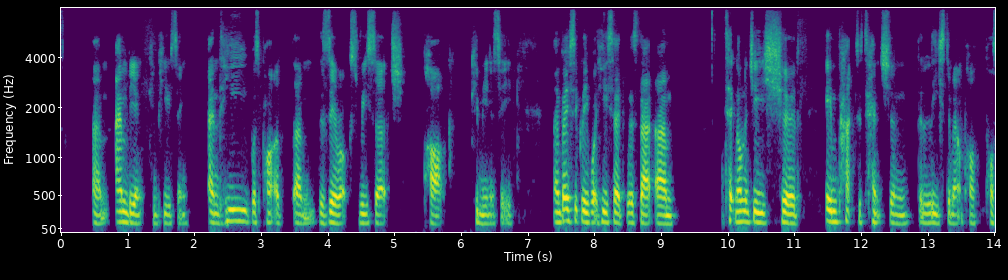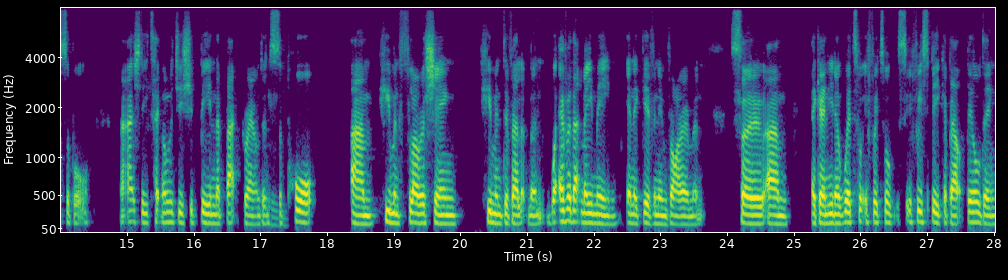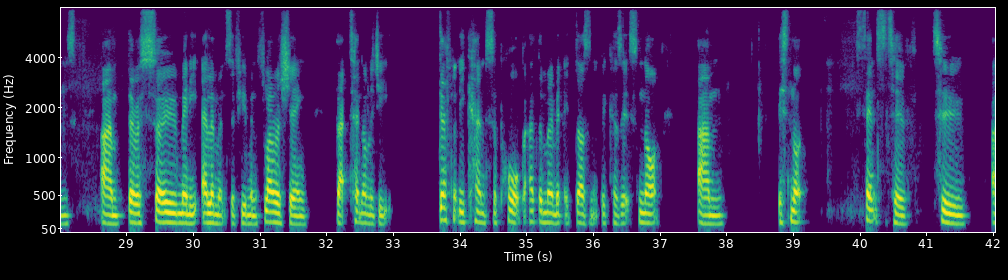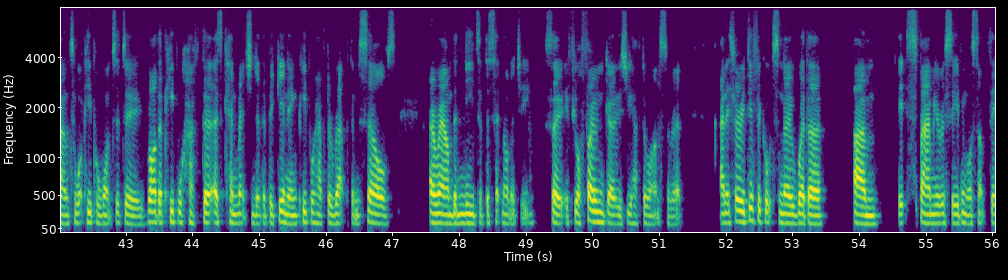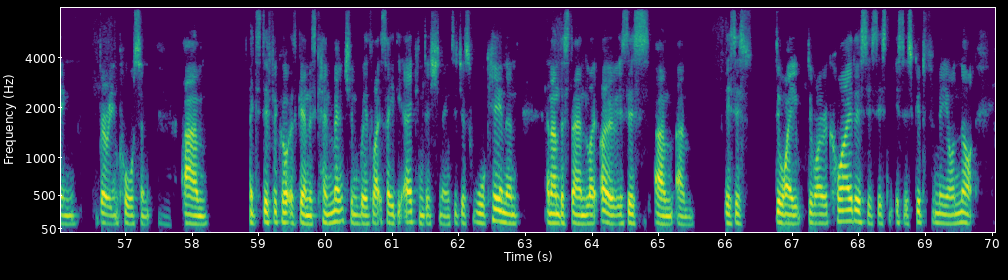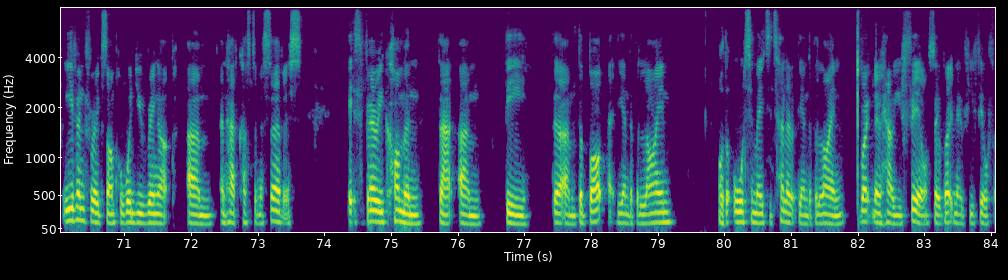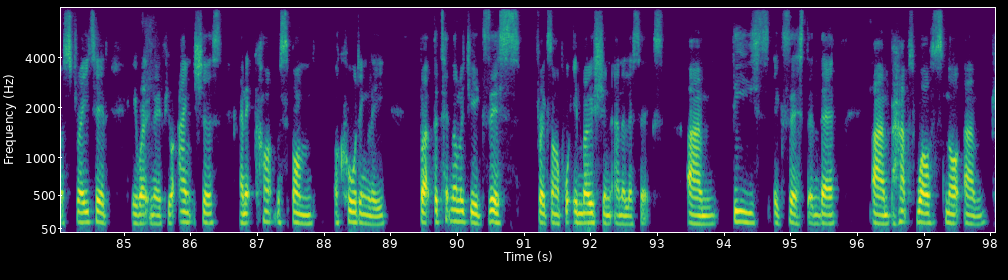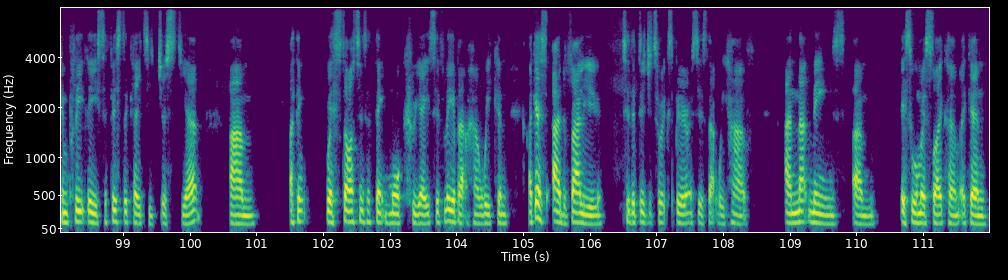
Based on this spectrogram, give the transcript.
um ambient computing. And he was part of um, the xerox research PARC community and basically what he said was that um, technology should impact attention the least amount po- possible that actually technology should be in the background and mm. support um, human flourishing, human development, whatever that may mean in a given environment. So um, again, you know, we're if we talk, if we speak about buildings, um, there are so many elements of human flourishing that technology definitely can support, but at the moment it doesn't because it's not um, it's not sensitive to um, to what people want to do. Rather, people have to, as Ken mentioned at the beginning, people have to wrap themselves around the needs of the technology. So if your phone goes, you have to answer it. And it's very difficult to know whether um, it's spam you're receiving or something very important. Mm. Um, it's difficult, again, as Ken mentioned, with like say the air conditioning, to just walk in and and understand like, oh, is this um, um, is this do I do I require this? Is this is this good for me or not? Even for example, when you ring up um, and have customer service, it's very common that um, the the, um, the bot at the end of the line or the automated teller at the end of the line won't know how you feel. So it won't know if you feel frustrated, it won't know if you're anxious, and it can't respond accordingly. But the technology exists, for example, emotion analytics. Um, these exist and they're um, perhaps whilst not um, completely sophisticated just yet, um, I think we're starting to think more creatively about how we can, I guess, add value to the digital experiences that we have. And that means um, it's almost like, um, again,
